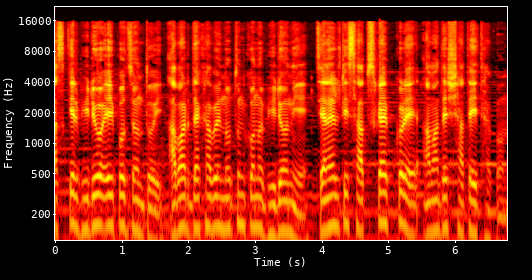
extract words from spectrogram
আজকের ভিডিও এই পর্যন্তই। আবার দেখাবে নতুন কোনো ভিডিও নিয়ে। চ্যানেলটি সাবস্ক্রাইব করে আমাদের সাথেই থাকুন।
